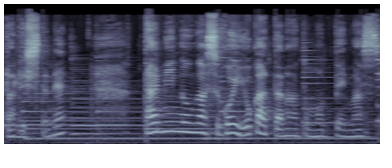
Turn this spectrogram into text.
たりしてね。タイミングがすごい良かったなと思っています。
